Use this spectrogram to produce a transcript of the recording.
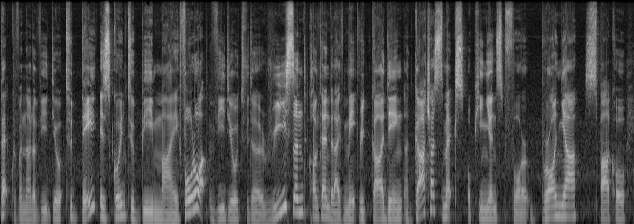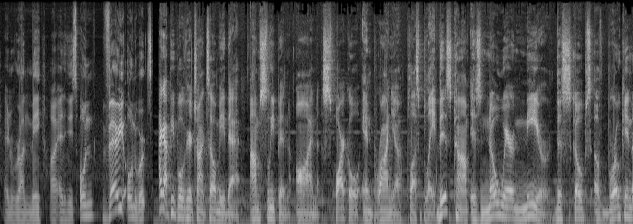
back with another video. Today is going to be my follow-up video to the recent content that I've made regarding Gachasmack's opinions for Bronya, Sparkle, and Ruan Mei, uh, and in his own, very own words. I got people over here trying to tell me that I'm sleeping on Sparkle and Bronya plus Blade. This comp is nowhere near the scopes of Broken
